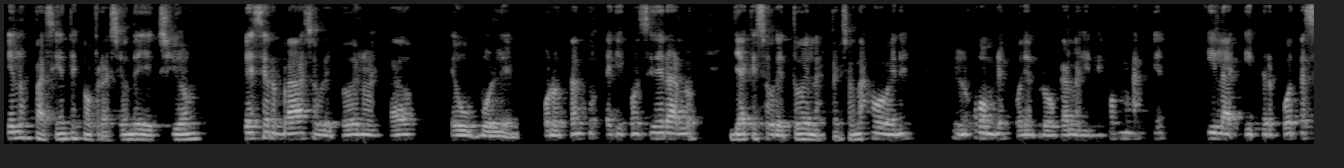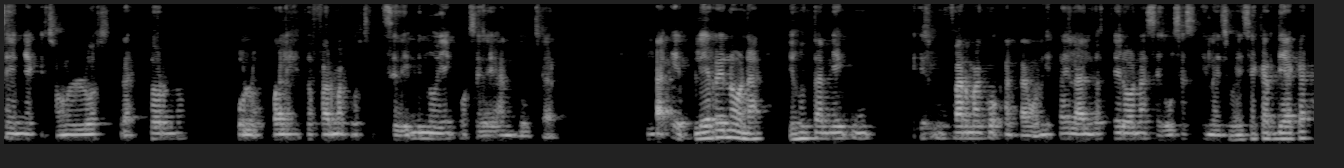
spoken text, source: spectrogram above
en los pacientes con fracción de eyección preservada, sobre todo en los estados eubolémicos. Por lo tanto, hay que considerarlo, ya que sobre todo en las personas jóvenes, los hombres pueden provocar la ginecosmastia y la hiperpotasemia, que son los trastornos por los cuales estos fármacos se disminuyen o se dejan de usar. La eplerenona es también un es un fármaco antagonista de la aldosterona, se usa en la insuficiencia cardíaca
